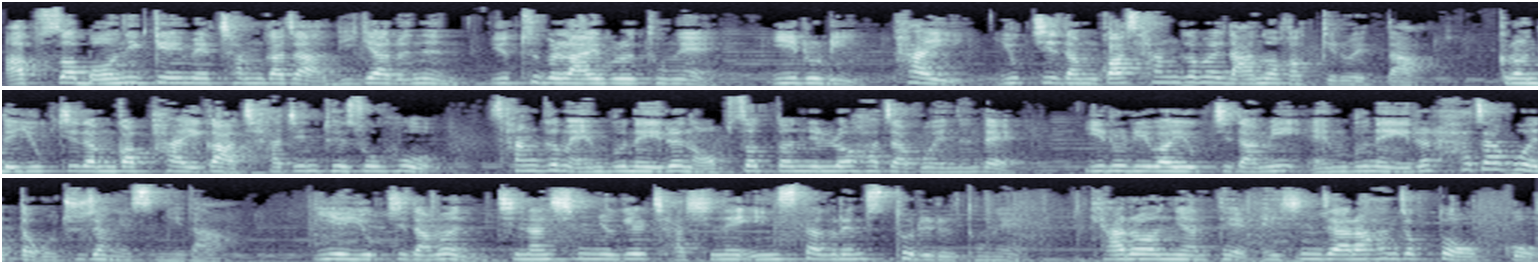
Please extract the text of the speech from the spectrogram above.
앞서 머니게임의 참가자 니갸르는 유튜브 라이브를 통해 이루리, 파이, 육지담과 상금을 나눠 갖기로 했다. 그런데 육지담과 파이가 자진 퇴소 후 상금 n분의 1은 없었던 일로 하자고 했는데 이루리와 육지담이 n분의 1을 하자고 했다고 주장했습니다. 이에 육지담은 지난 16일 자신의 인스타그램 스토리를 통해 갸르 언니한테 배신자라 한 적도 없고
